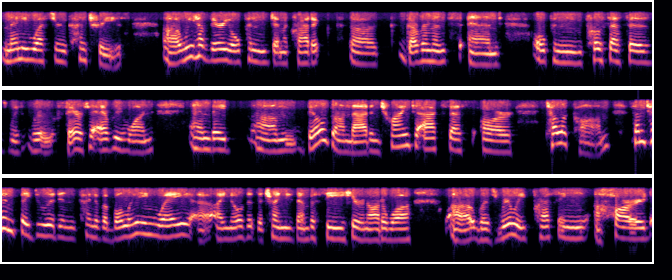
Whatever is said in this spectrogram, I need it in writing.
many Western countries. Uh, we have very open democratic uh, governments and open processes. We, are fair to everyone, and they um, build on that in trying to access our telecom. Sometimes they do it in kind of a bullying way. Uh, I know that the Chinese embassy here in Ottawa uh, was really pressing hard,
